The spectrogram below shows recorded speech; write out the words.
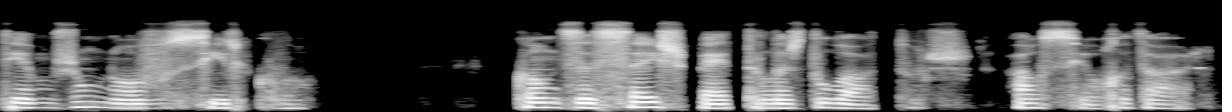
temos um novo círculo com 16 pétalas de lótus ao seu redor.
